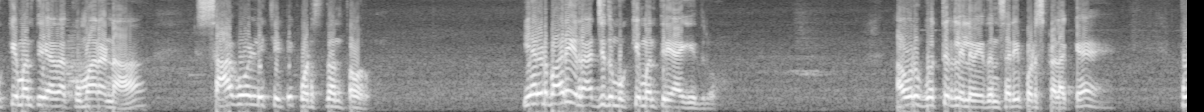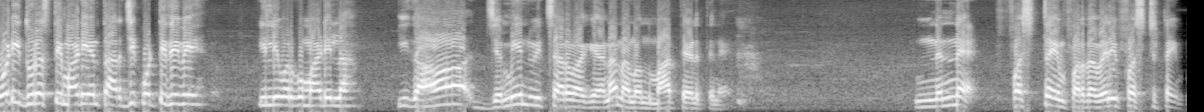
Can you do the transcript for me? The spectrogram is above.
ಮುಖ್ಯಮಂತ್ರಿ ಆದ ಕುಮಾರಣ್ಣ ಸಾಗುವಳ್ಳಿ ಚೀಟಿ ಕೊಡಿಸಿದಂಥವ್ರು. ಎರಡು ಬಾರಿ ರಾಜ್ಯದ ಮುಖ್ಯಮಂತ್ರಿ ಆಗಿದ್ರು. ಅವರು ಗೊತ್ತಿರಲಿಲ್ಲ ಇದನ್ನು ಸರಿಪಡಿಸ್ಕೊಳ್ಳಕ್ಕೆ ಕೋಡಿ ದುರಸ್ತಿ ಮಾಡಿ ಅಂತ ಅರ್ಜಿ ಕೊಟ್ಟಿದ್ದೀವಿ ಇಲ್ಲಿವರೆಗೂ ಮಾಡಿಲ್ಲ. ಈಗ ಜಮೀನು ವಿಚಾರವಾಗಿ ಅಣ್ಣ ನಾನೊಂದು ಮಾತು ಹೇಳ್ತೇನೆ. ನಿನ್ನೆ first time for the very first time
